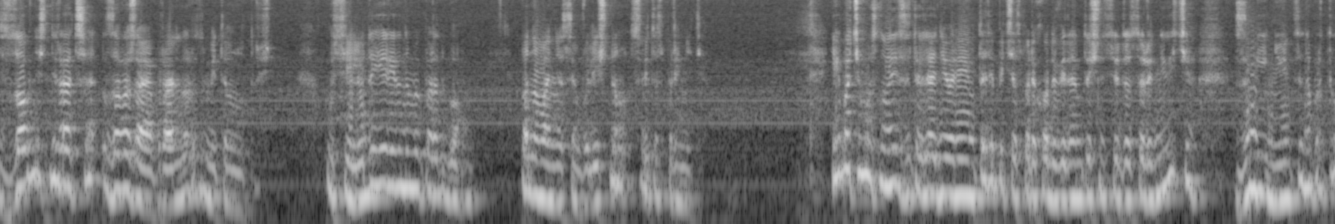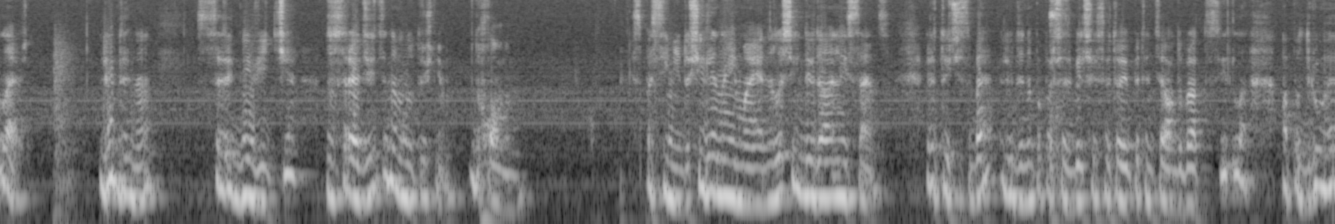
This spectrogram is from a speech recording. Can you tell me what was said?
Зовнішнє радше заважає правильно розуміти внутрішнє. Усі люди є рівними перед Богом. Панування символічного світосприйняття. Як бачимо, основні світоглядні орієнтири під час переходу від античності до середньовіччя змінюються на протилежні. Людина з середньовіччя зосереджується на внутрішньому, духовному. Спасіння душі для неї має не лише індивідуальний сенс. Рятуючи себе, людина, по-перше, збільшує світовий потенціал добра та світла, а по-друге,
